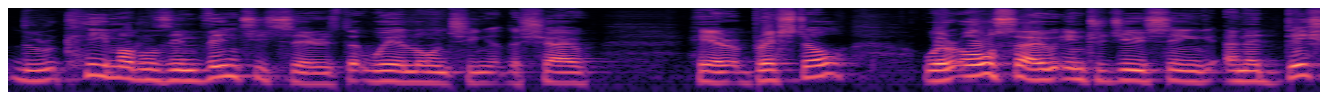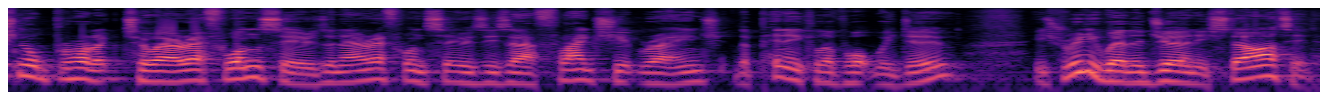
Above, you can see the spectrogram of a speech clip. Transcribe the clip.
the key models in Vintage series that we're launching at the show here at Bristol. We're also introducing an additional product to our F1 series, and our F1 series is our flagship range, the pinnacle of what we do. It's really where the journey started.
